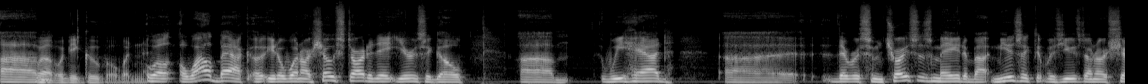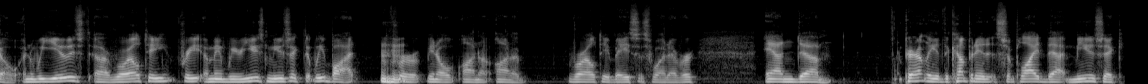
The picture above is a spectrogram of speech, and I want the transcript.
well, it would be Google, wouldn't it? Well, a while back, uh, you know, when our show started eight years ago, um, we had uh, there were some choices made about music that was used on our show, and we used uh, royalty free. I mean, we used music that we bought for you know on a on a royalty basis, whatever, and. Um, apparently the company that supplied that music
